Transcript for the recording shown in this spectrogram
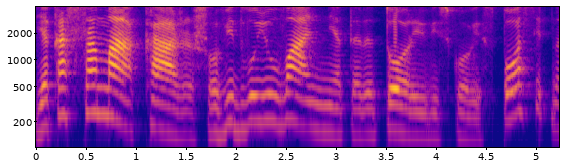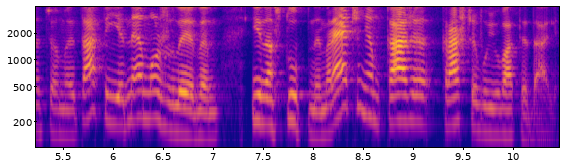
яка сама каже, що відвоювання території в військовий спосіб на цьому етапі є неможливим. І наступним реченням каже, краще воювати далі.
